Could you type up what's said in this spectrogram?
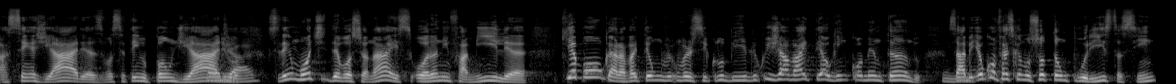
as senhas diárias, você tem o pão diário, diário. você tem um monte de devocionais, orando em família, que é bom, cara. Vai ter um, um versículo bíblico e já vai ter alguém comentando, Uhum. sabe? Eu confesso que eu não sou tão purista assim.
